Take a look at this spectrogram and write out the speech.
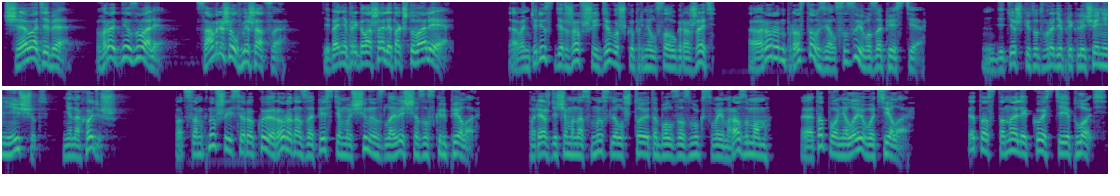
«Чего тебе? Вроде не звали. Сам решил вмешаться? Тебя не приглашали, так что вали!» Авантюрист, державший девушку, принялся угрожать, а Рорен просто взялся за его запястье. «Детишки тут вроде приключений не ищут, не находишь?» Под сомкнувшейся рукой Рорана запястье мужчины зловеще заскрипело. Прежде чем он осмыслил, что это был за звук своим разумом, это поняло его тело. Это стонали кости и плоть.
